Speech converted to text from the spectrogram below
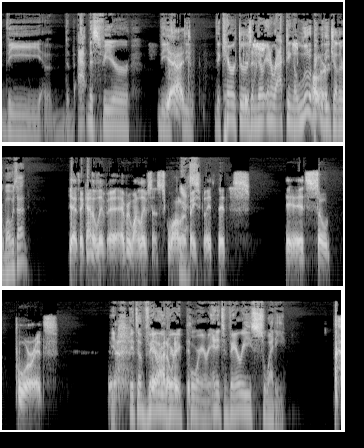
the the atmosphere, the Yeah, the, the characters, and they're interacting a little bit with each other. What was that? yeah, they kind of live. Uh, everyone lives in squalor Yes. basically. It's it's it's so poor. It's Yeah, it's a very don't- very it- poor area, and it's very sweaty.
